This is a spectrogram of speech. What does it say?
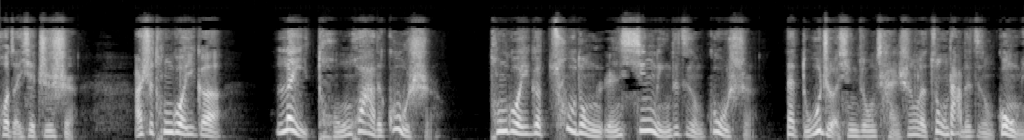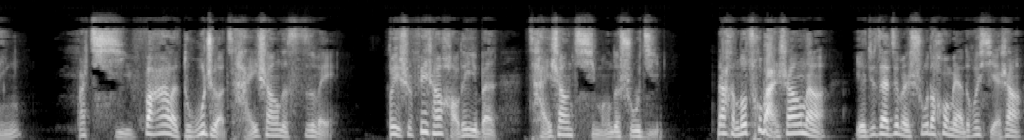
或者一些知识，而是通过一个类童话的故事，通过一个触动人心灵的这种故事，在读者心中产生了重大的这种共鸣，而启发了读者财商的思维，所以是非常好的一本财商启蒙的书籍。那很多出版商呢，也就在这本书的后面都会写上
